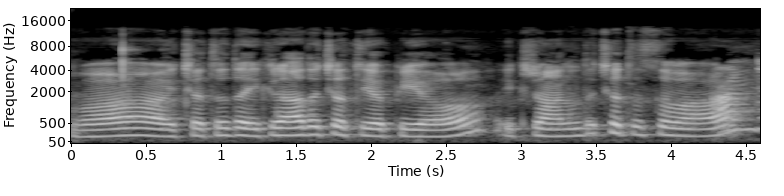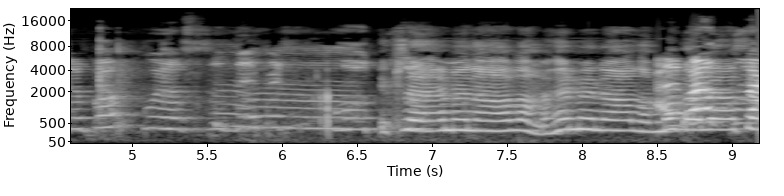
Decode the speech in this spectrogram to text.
Vay çatı da İkra da çatı yapıyor. İkra'nın da çatısı var. Anne bak burası ne bir. İkra hemen ağlama. Hemen ağlama. Bak Ali Asaf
